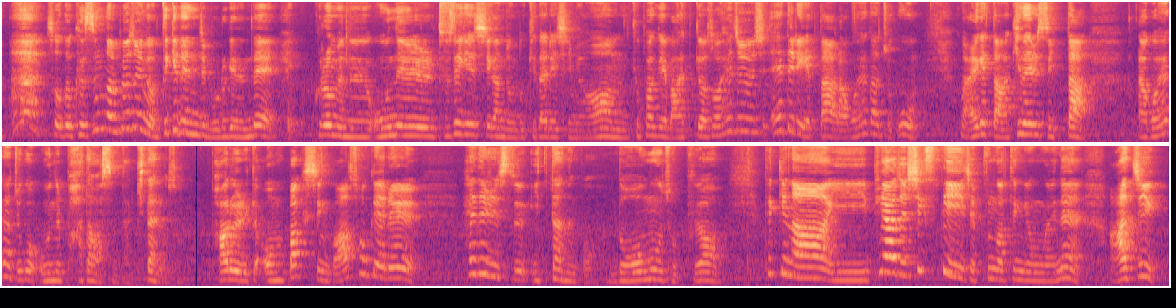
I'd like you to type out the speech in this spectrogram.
저도 그 순간 표정이 어떻게 되는지 모르겠는데 그러면은 오늘 두세 개 시간 정도 기다리시면 급하게 맡겨서 해주 해드리겠다 라고 해가지고 그럼 알겠다 기다릴 수 있다 라고 해가지고 오늘 받아왔습니다 기다려서 바로 이렇게 언박싱과 소개를 해드릴 수 있다는 거 너무 좋고요 특히나 이 피아제 60 제품 같은 경우에는 아직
